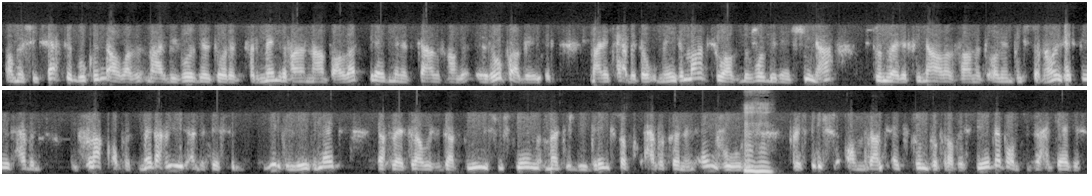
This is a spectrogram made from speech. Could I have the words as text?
om een succes te boeken. Al was het maar bijvoorbeeld door het verminderen van een aantal wedstrijden in het kader van de Europa-beker. Maar ik heb het ook meegemaakt, zoals bijvoorbeeld in China. Toen wij de finale van het Olympisch toernooi gespeeld hebben, vlak op het middaguur. En het is hier gelegenheid dat wij trouwens dat nieuwe systeem met die drinkstop hebben kunnen invoeren. Mhm. Precies omdat ik toen geprotesteerd heb om te zeggen, kijk eens,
